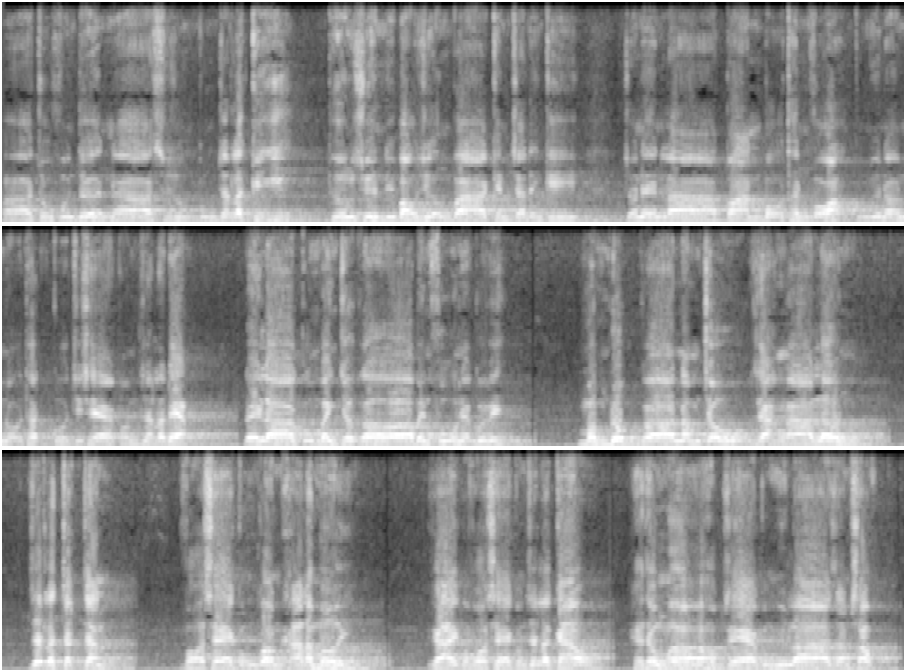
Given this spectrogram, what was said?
à, chủ phương tiện à, sử dụng cũng rất là kỹ, thường xuyên đi bảo dưỡng và kiểm tra định kỳ, cho nên là toàn bộ thân vỏ cũng như là nội thất của chiếc xe còn rất là đẹp. Đây là cụm bánh trước ở bên phụ này quý vị. Mâm đúc à, 5 chấu dạng à, lớn, rất là chắc chắn. Vỏ xe cũng còn khá là mới, gai của vỏ xe còn rất là cao. Hệ thống học rè cũng như là giảm sóc,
